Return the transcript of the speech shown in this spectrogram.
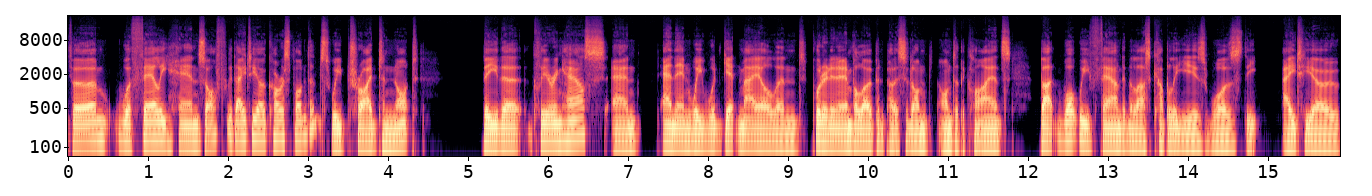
firm, we're fairly hands off with ATO correspondence. We tried to not be the clearinghouse and and then we would get mail and put it in an envelope and post it on onto the clients. But what we found in the last couple of years was the ATO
